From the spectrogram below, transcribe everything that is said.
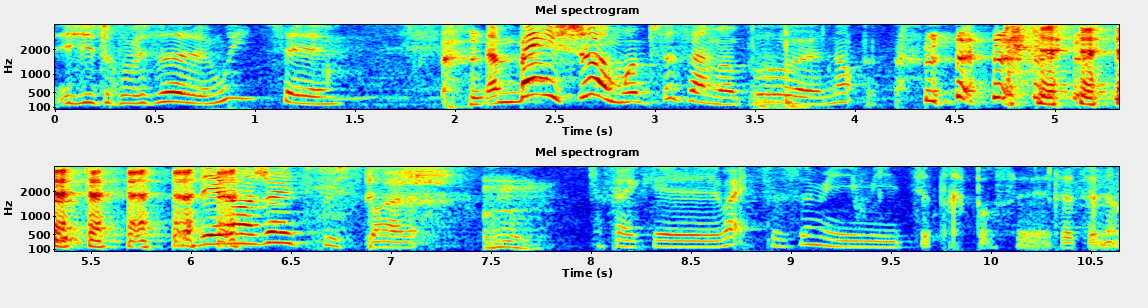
j'ai trouvé ça, oui, c'est. J'aime bien chat, moi, pis ça, ça m'a pas. euh, non. Ça m'a dérangé un petit peu, ça, là. Fait que, ouais, c'est ça mes, mes titres pour ce- cette semaine.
